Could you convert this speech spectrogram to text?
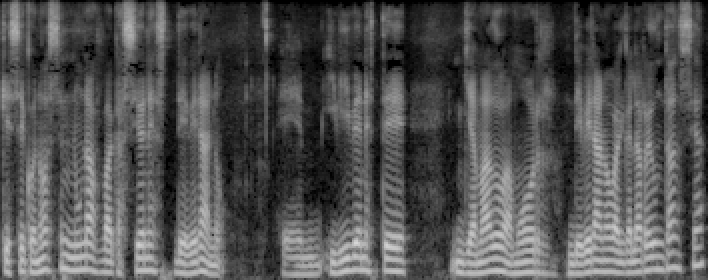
que se conocen en unas vacaciones de verano eh, y viven este llamado amor de verano, valga la redundancia,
